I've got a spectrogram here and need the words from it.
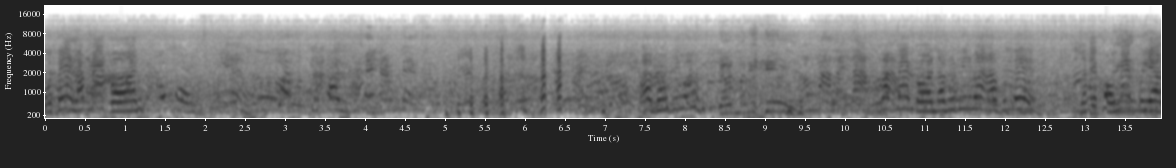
โอเต้รับแม่ก่อน เอาดูสิว่าเดินมาดิรับแม่ก่อน เอาดูสิว่าเอาโอเต้อย่าให้ของแม่เปียก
